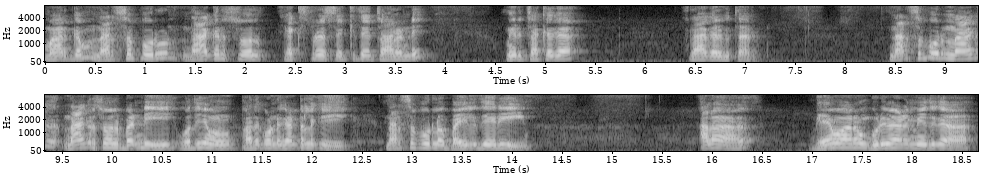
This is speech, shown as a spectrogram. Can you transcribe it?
మార్గం నర్సపూరు నాగర్సోల్ ఎక్స్ప్రెస్ ఎక్కితే చాలండి. మీరు చక్కగా రాగలుగుతారు. నర్సపూర్ నాగ నాగర్సోల్ బండి ఉదయం పదకొండు గంటలకి నర్సపూర్లో బయలుదేరి అలా భీమవరం గుడివాడ మీదుగా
